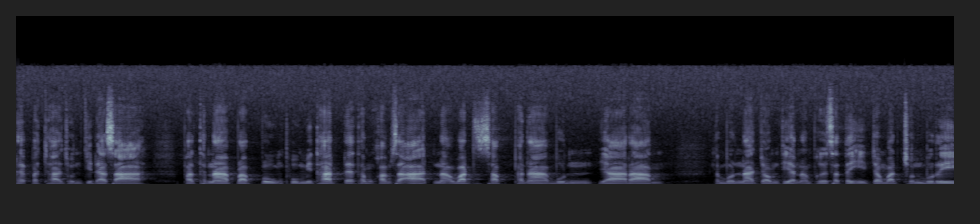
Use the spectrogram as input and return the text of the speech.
และประชาชนจิตอาสา พัฒนาปรับปรุงภูมิทัศน์และทำความสะอาดณวัดทรัพนาบุญญารามตำบลนาจอมเทียนอำเภอสัตหีบจังหวัดชนบุรี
